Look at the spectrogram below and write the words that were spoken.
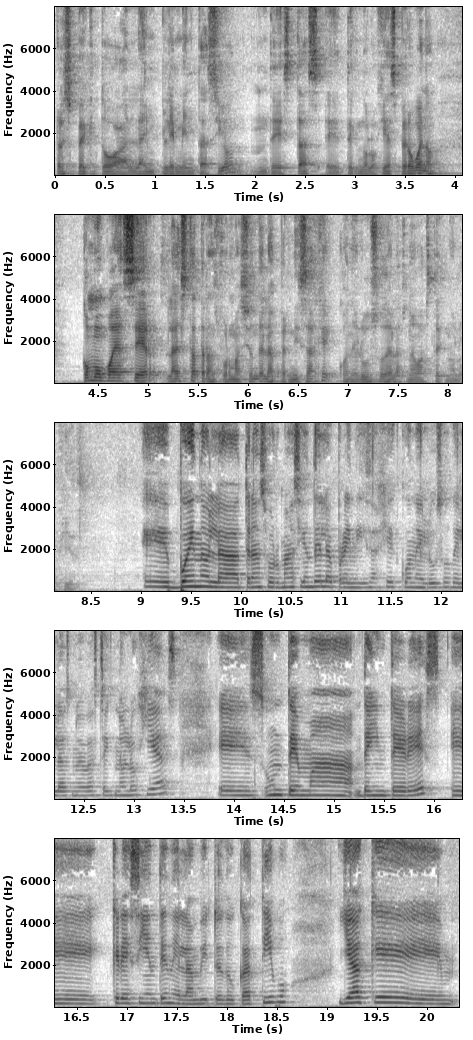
respecto a la implementación de estas eh, tecnologías. Pero bueno, ¿cómo va a ser esta transformación del aprendizaje con el uso de las nuevas tecnologías? Eh, bueno, la transformación del aprendizaje con el uso de las nuevas tecnologías es un tema de interés creciente en el ámbito educativo, ya que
